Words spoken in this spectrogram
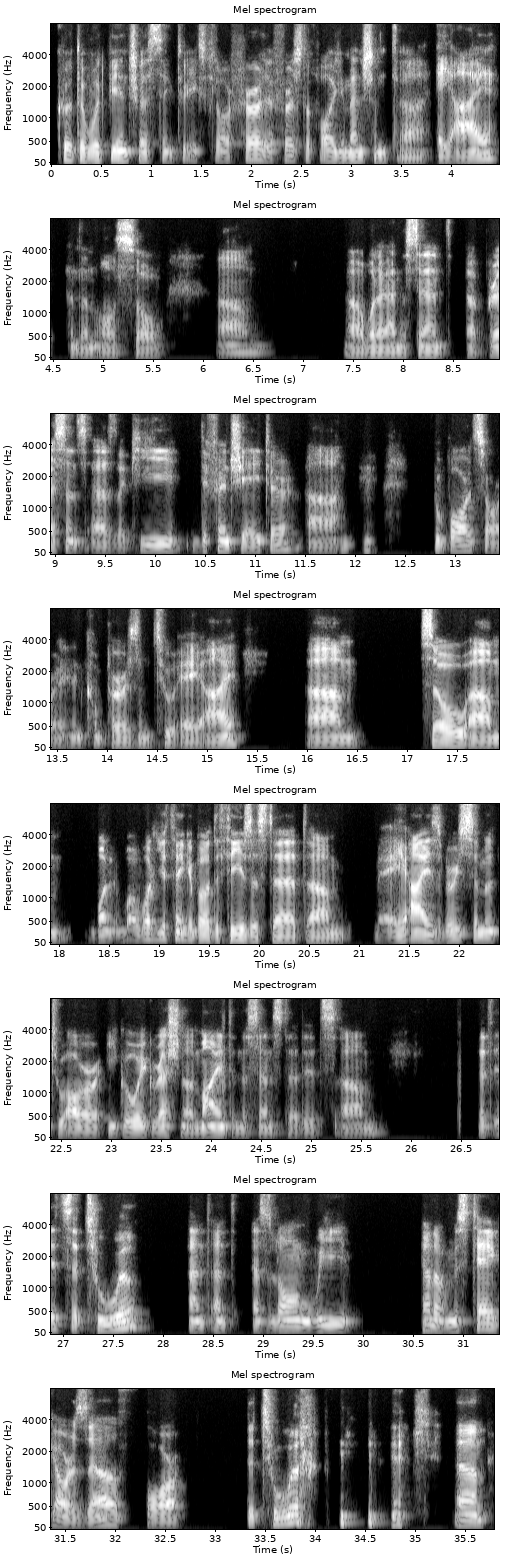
could or would be interesting to explore further. First of all, you mentioned uh, AI, and then also um, uh, what I understand uh, presence as the key differentiator uh, towards or in comparison to AI. Um, so, um, what, what do you think about the thesis that um, AI is very similar to our egoic rational mind in the sense that it's um, that it's a tool and and as long we kind of mistake ourselves for the tool um,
